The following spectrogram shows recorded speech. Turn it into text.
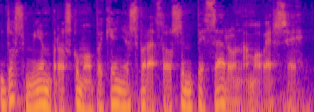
dos miembros como pequeños brazos empezaron a moverse.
